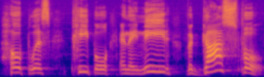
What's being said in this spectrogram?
hopeless people, and they need the gospel.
